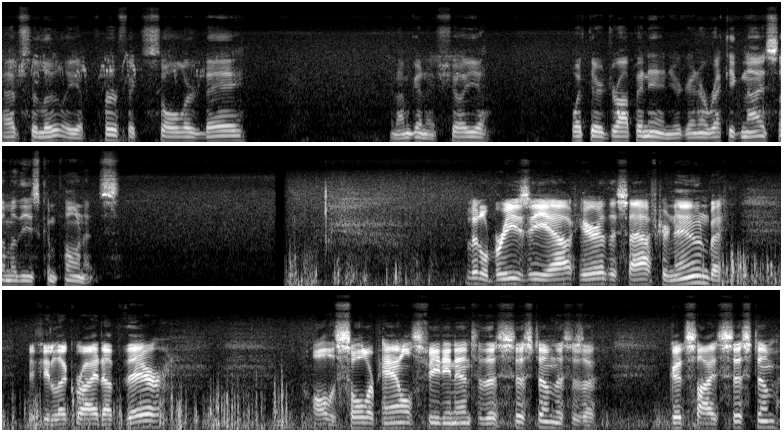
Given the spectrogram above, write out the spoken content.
Absolutely a perfect solar day. And I'm going to show you what they're dropping in. You're going to recognize some of these components. A little breezy out here this afternoon, but if you look right up there, all the solar panels feeding into this system. This is a good sized system.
